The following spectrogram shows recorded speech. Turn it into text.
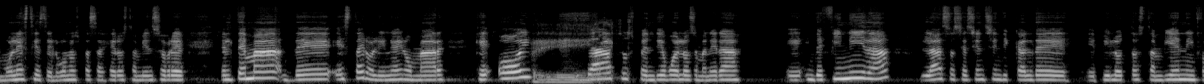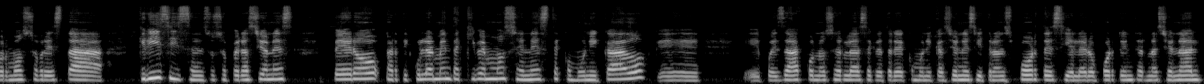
molestias de algunos pasajeros también sobre el tema de esta aerolínea Aeromar, que hoy ya suspendió vuelos de manera indefinida. La Asociación Sindical de Pilotos también informó sobre esta crisis en sus operaciones, pero particularmente aquí vemos en este comunicado que pues da a conocer la Secretaría de Comunicaciones y Transportes y el Aeropuerto Internacional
